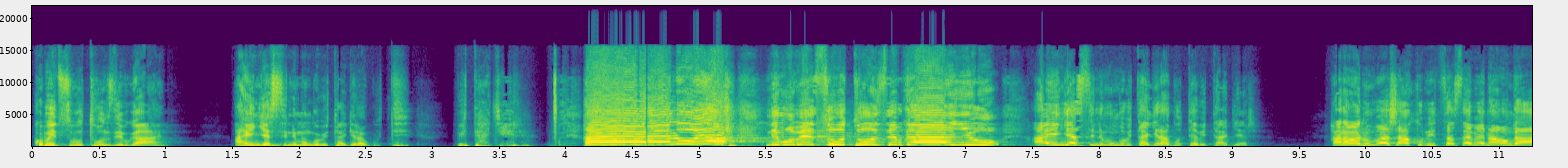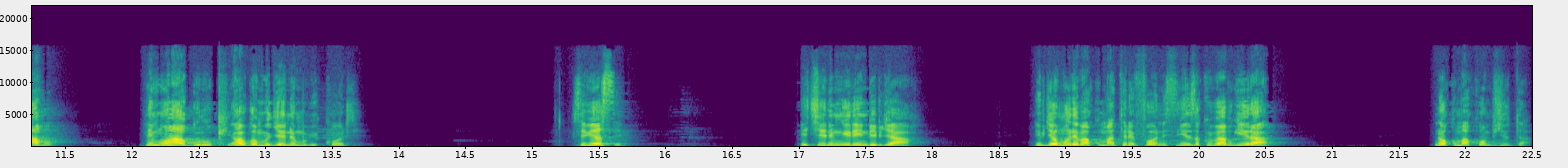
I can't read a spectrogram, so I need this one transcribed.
Kubitsa ubutunzi bwanyu. Aho ingesi n'imungu bitagira gute? Bitagera. Haleluya! Nimubitse ubutunzi bwanyu. Aho ingesi n'imungu bitagira gute? Bitagera. Hari abantu bashaka kubitsa se bene aho ngaho. Ntimuhaguruke ahubwo mugende mubikore. Si byo se? Ikindi mwirinde ibyaha. Ibyo mureba ku matelefoni sinigeze kubibabwira. No ku makompiyuta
